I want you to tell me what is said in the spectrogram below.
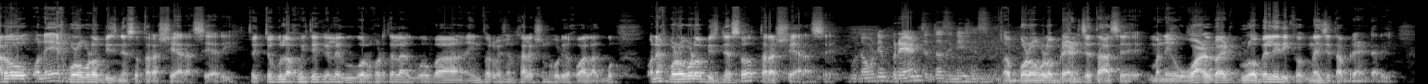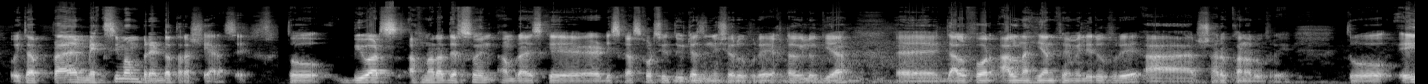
আরও অনেক বড় বড় বিজনেসও তারা শেয়ার আছে আর তথ্যগুলা হইতে গেলে গুগল করতে লাগবো বা ইনফরমেশন কালেকশন করে হওয়া লাগবো। অনেক বড় বড় বিজনেসও তারা শেয়ার আছে। মোটামুটি ব্র্যান্ড যেটা জিনিস আছে। বড় বড় ব্র্যান্ড যেটা আছে মানে ওয়ার্ল্ড ওয়াইড গ্লোবালি রিকগনাইজ যেটা ব্র্যান্ড আর ওইটা প্রায় ম্যাক্সিমাম ব্র্যান্ডও তারা শেয়ার আছে। তো ভিউয়ার্স আপনারা দেখছেন আমরা আজকে ডিসকাস করছি দুইটা জিনিসের উপরে। একটা হইল গিয়া গালফর আল নাহিয়ান ফ্যামিলির উপরে আর শাহরুখ খানের উপরে। তো এই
